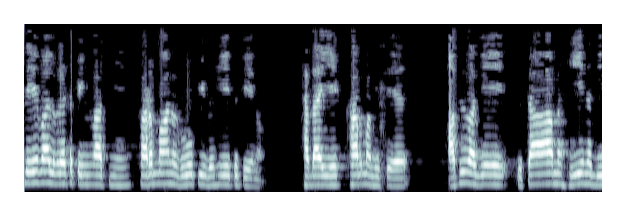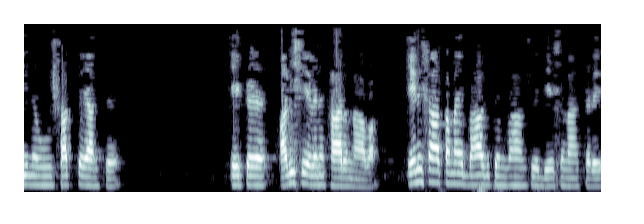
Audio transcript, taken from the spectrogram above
දේවල් වලට පින්වත්නි කර්මානුරූපීව හේතු තියෙනවා. හැබැයි ඒ කර්ම විෂය අපි වගේ ඊටාම හීන දීන වූ සත්වයන්ට ඒක අවිෂය වෙන කාරණාවක්. ඒ නිසා තමයි භාගතුන් වහන්සේ දේශනා කරේ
